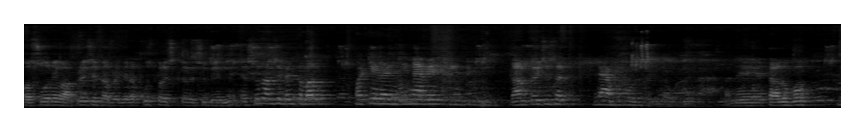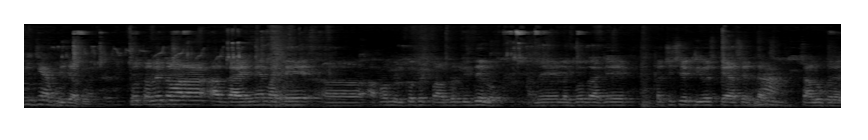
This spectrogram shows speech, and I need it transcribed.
પશુઓને વાપર્યું છે તો આપણે જરા પૂછપરછ કરીશું બેનને. શું નામ છે બેન તમારું? પટેલ અંજનાબેન કામ કયું છે સર? રામપુર. અને તાલુકો? બીજાપુર બીજાપુર તો તમે તમારા આ ગાયને માટે આપણો મિલ્કોફેટ પાવડર લીધેલો અને લગભગ આજે પચીસેક દિવસ થયા છે ચાલુ કરે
